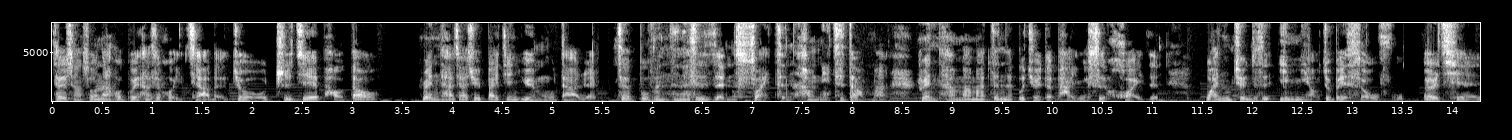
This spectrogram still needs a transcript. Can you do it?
他就想说，那会不会他是回家了，就直接跑到。润他家去拜见岳母大人，这部分真的是人帅真好，你知道吗？润他妈妈真的不觉得排油是坏人，完全就是一秒就被收服。而且，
